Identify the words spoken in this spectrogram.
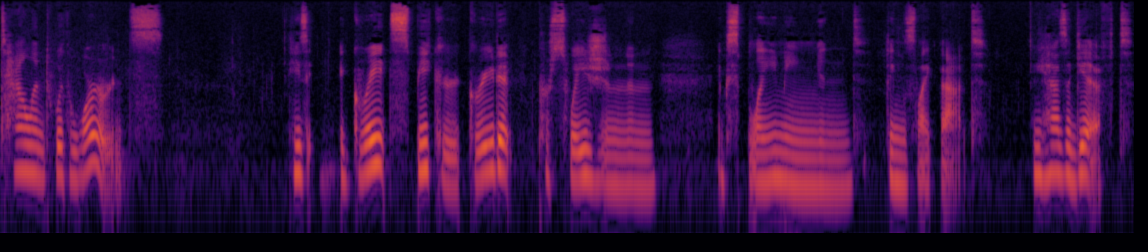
talent with words. He's a great speaker, great at persuasion and explaining and things like that. He has a gift.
